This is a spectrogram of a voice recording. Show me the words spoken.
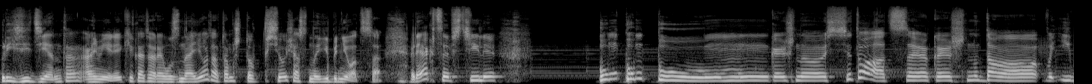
президента Америки, которая узнает о том, что все сейчас наебнется. Реакция в стиле Пум-пум-пум, конечно, ситуация, конечно, да. И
